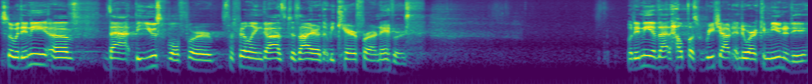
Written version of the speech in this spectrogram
So, would any of that be useful for fulfilling God's desire that we care for our neighbors? Would any of that help us reach out into our community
